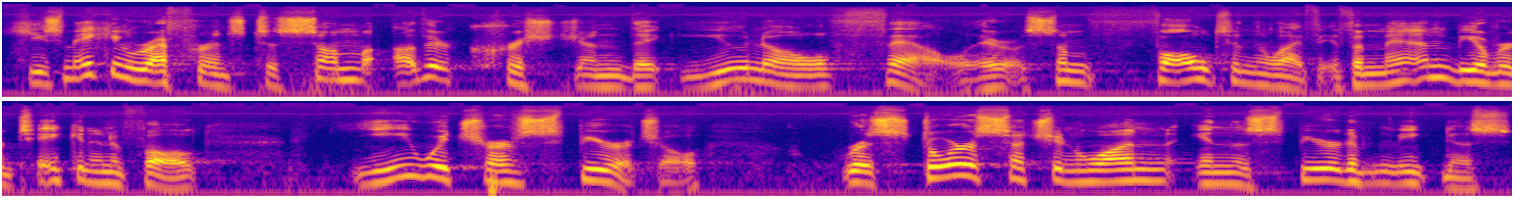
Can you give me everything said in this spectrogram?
he's making reference to some other Christian that you know fell. There was some fault in their life. If a man be overtaken in a fault, ye which are spiritual, Restore such an one in the spirit of meekness.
